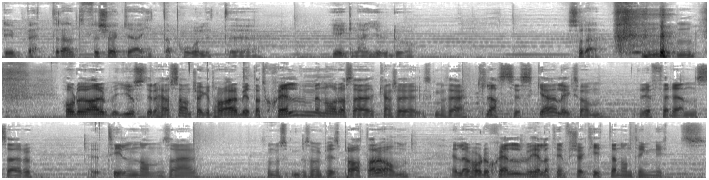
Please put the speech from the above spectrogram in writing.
det är bättre att försöka hitta på lite egna ljud och sådär. Mm, mm. Har du just i det här soundtracket, har du arbetat själv med några så här, kanske, ska man säga, klassiska liksom referenser eh, till någon sån här som du, som du precis pratade om? Eller har du själv hela tiden försökt hitta någonting nytt,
